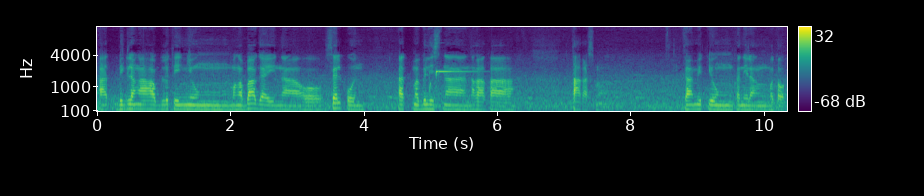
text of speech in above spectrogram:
at biglang hahablutin yung mga bagay na o cellphone at mabilis na nakakatakas mo gamit yung kanilang motor.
